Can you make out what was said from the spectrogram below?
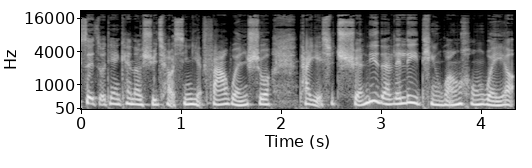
所以昨天看到徐巧芯也发文说，他也是全力的来力挺王宏维哦。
